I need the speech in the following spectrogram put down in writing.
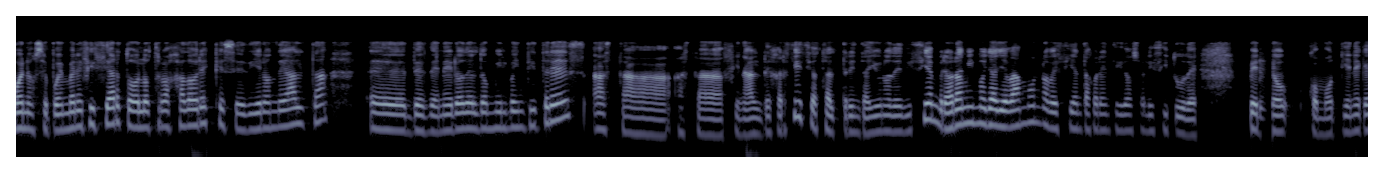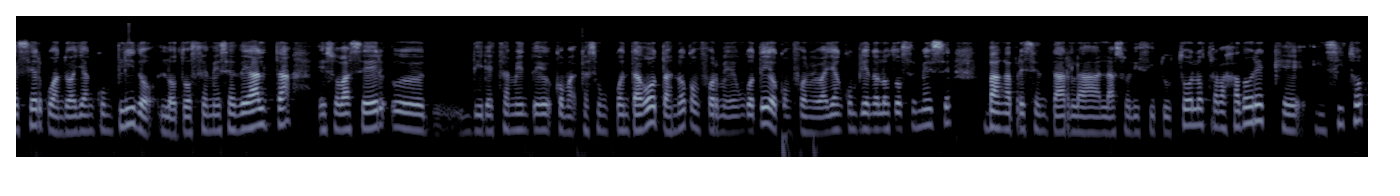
Bueno, se pueden beneficiar todos los trabajadores que se dieron de alta eh, desde enero del 2023 hasta, hasta final de ejercicio, hasta el 31 de diciembre. Ahora mismo ya llevamos 942 solicitudes, pero como tiene que ser cuando hayan cumplido los 12 meses de alta, eso va a ser uh, directamente como casi un cuentagotas, ¿no? Conforme un goteo, conforme vayan cumpliendo los 12 meses, van a presentar la, la solicitud. Todos los trabajadores que, insisto,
